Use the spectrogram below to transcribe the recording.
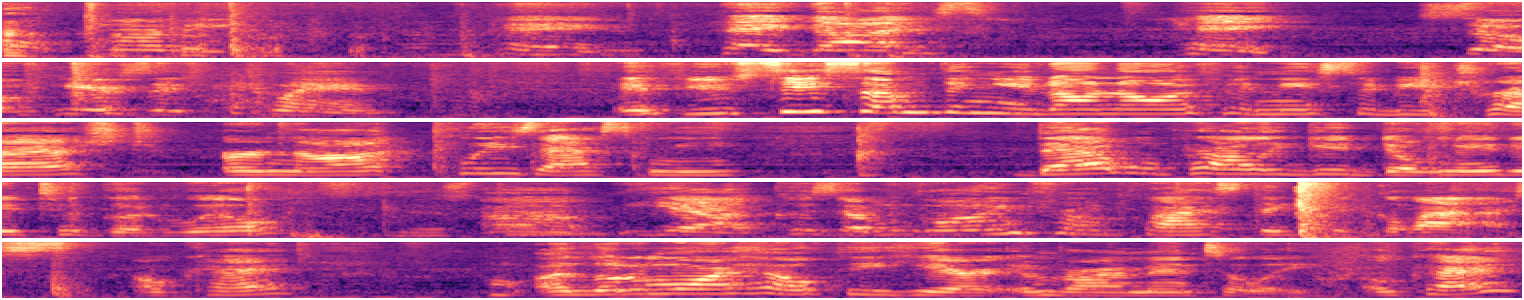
Oh, mommy. hey, hey, guys. Hey. So here's the plan. If you see something you don't know if it needs to be trashed or not, please ask me. that will probably get donated to Goodwill. Um, yeah, because I'm going from plastic to glass. Okay, a little more healthy here environmentally. Okay.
